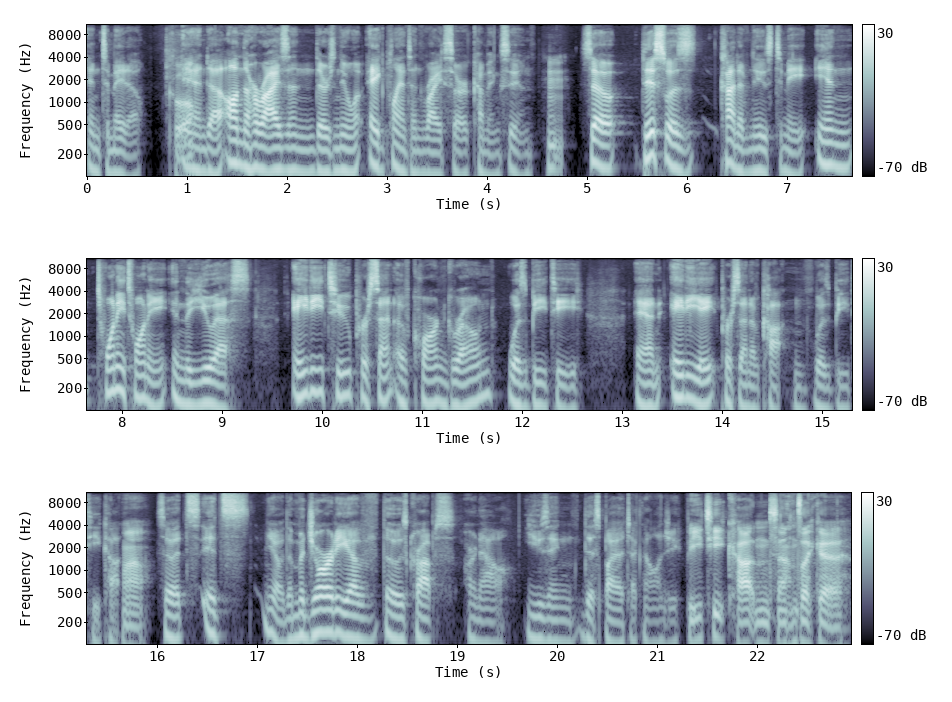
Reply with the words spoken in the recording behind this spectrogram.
and tomato. Cool. And uh, on the horizon, there's new eggplant and rice are coming soon. So this was kind of news to me. In 2020, in the U.S., 82% of corn grown was BT, and 88% of cotton was BT cotton. Wow. So it's it's you know the majority of those crops are now using this biotechnology. BT Cotton sounds like a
